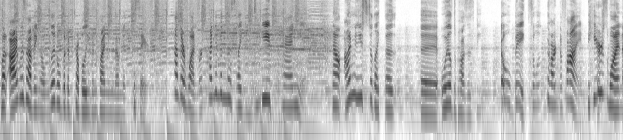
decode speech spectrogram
But I was having a little bit of trouble even finding them in area. Another one, we're kind of in this like deep canyon. Now, I'm used to like the the oil deposits being so big, so it's hard to find. Here's one.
